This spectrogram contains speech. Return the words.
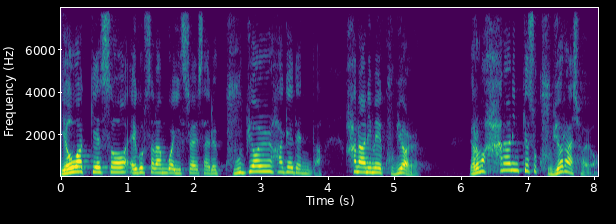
여호와께서 애굽 사람과 이스라엘 사이를 구별하게 된다. 하나님의 구별. 여러분 하나님께서 구별하셔요.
